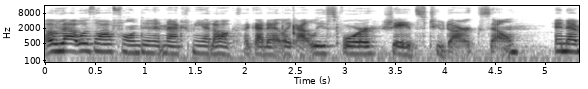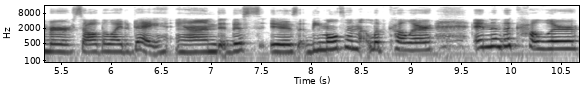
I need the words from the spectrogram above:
oh, that was awful and didn't match me at all because I got it like at least four shades too dark. So it never saw the light of day. And this is the Molten Lip Color in the color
